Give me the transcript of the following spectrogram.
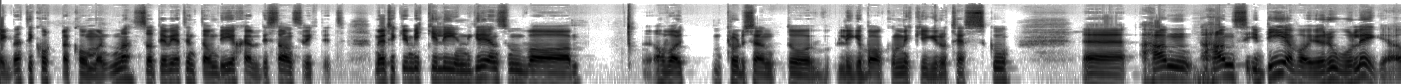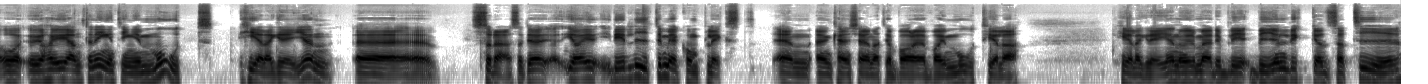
egna tillkortakommandena. Så att jag vet inte om det är självdistans riktigt. Men jag tycker Micke Lindgren som var, har varit producent och ligger bakom mycket Grotesco eh, han, hans idé var ju rolig och, och jag har egentligen ingenting emot hela grejen. Eh, sådär. Så jag, jag, det är lite mer komplext än, än kanske än att jag bara var emot hela, hela grejen. Och det blir, blir en lyckad satir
